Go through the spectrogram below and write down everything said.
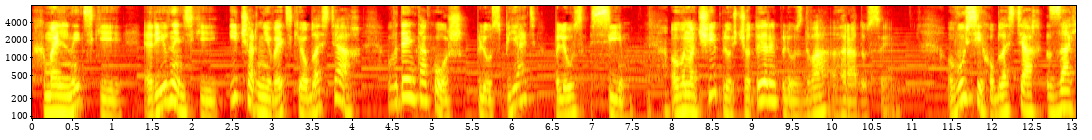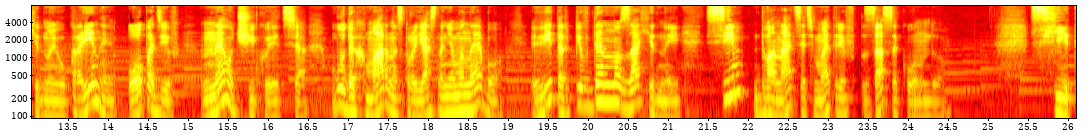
Хмельницькій, Рівненській і Чернівецькій областях вдень також плюс 5 плюс 7, вночі плюс 4 плюс 2 градуси. В усіх областях Західної України опадів не очікується, буде хмарне з проясненнями небо. Вітер південно-західний 7-12 метрів за секунду. Схід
